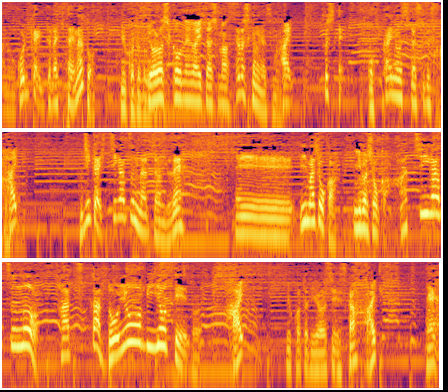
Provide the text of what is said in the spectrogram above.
あの、ご理解いただきたいなということでよろしくお願いいたします。よろしくお願いします。はい。そして、オフ会のお知らせです。はい。次回7月になっちゃうんでね。えー、言いましょうか。言いましょうか。8月の20日土曜日予定とはい。いうことでよろしいですかはい。ね。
